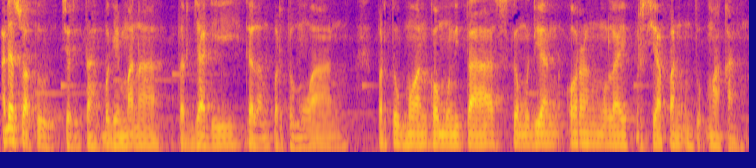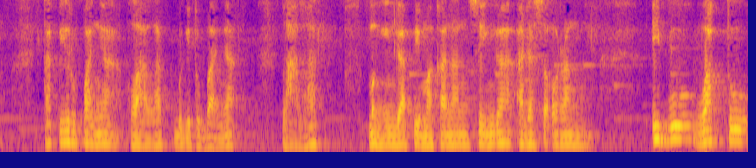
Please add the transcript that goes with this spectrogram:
Ada suatu cerita bagaimana terjadi dalam pertemuan, pertemuan komunitas, kemudian orang mulai persiapan untuk makan. Tapi rupanya lalat begitu banyak, lalat menghinggapi makanan sehingga ada seorang ibu waktu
